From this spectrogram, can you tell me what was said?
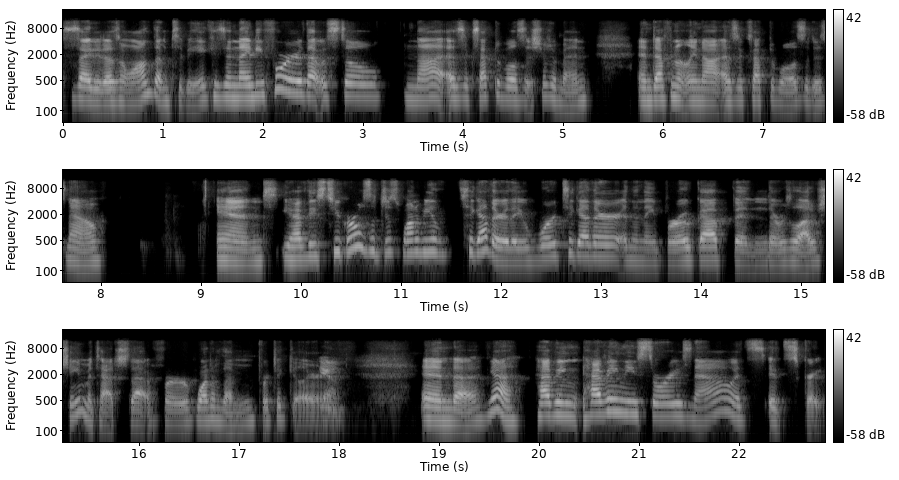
society doesn't want them to be because in 94 that was still not as acceptable as it should have been and definitely not as acceptable as it is now. And you have these two girls that just want to be together. They were together and then they broke up and there was a lot of shame attached to that for one of them in particular. Yeah. and uh yeah having having these stories now it's it's great.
